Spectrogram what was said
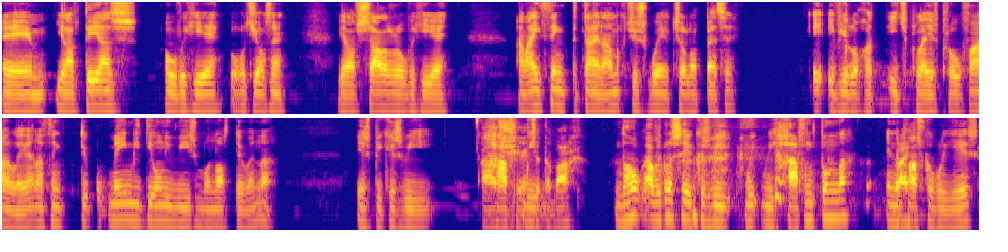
Um, you'll have Diaz over here, or Jota. You'll have Salah over here. And I think the dynamic just works a lot better if you look at each player's profile there. And I think the, maybe the only reason we're not doing that is because we Ah, have shit we, at the back. no, I was going to say because we, we, we haven't done that in the Right. past couple of years.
